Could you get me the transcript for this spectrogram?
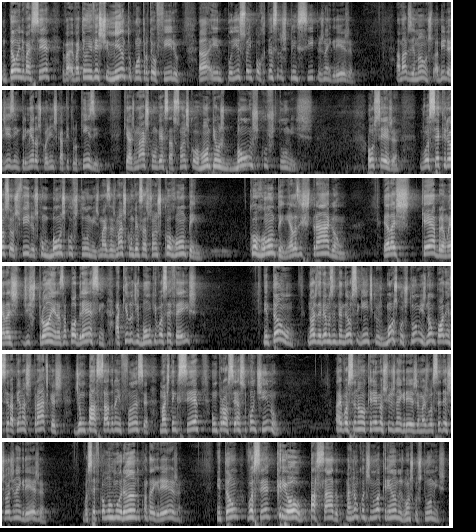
Então ele vai ser, vai, vai ter um investimento contra o teu filho, ah, e por isso a importância dos princípios na igreja. Amados irmãos, a Bíblia diz em 1 Coríntios capítulo 15, que as más conversações corrompem os bons costumes. Ou seja, você criou seus filhos com bons costumes, mas as más conversações corrompem. Corrompem, elas estragam, elas quebram, elas destroem, elas apodrecem aquilo de bom que você fez. Então, nós devemos entender o seguinte: que os bons costumes não podem ser apenas práticas de um passado na infância, mas tem que ser um processo contínuo. Aí você não, eu meus filhos na igreja, mas você deixou de ir na igreja. Você ficou murmurando contra a igreja. Então, você criou o passado, mas não continua criando os bons costumes.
